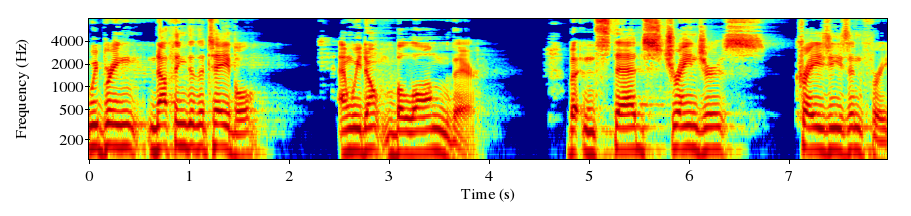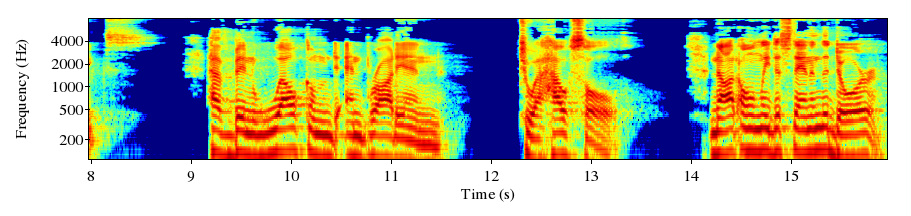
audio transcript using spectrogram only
We bring nothing to the table and we don't belong there. But instead, strangers, crazies, and freaks have been welcomed and brought in to a household, not only to stand in the door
